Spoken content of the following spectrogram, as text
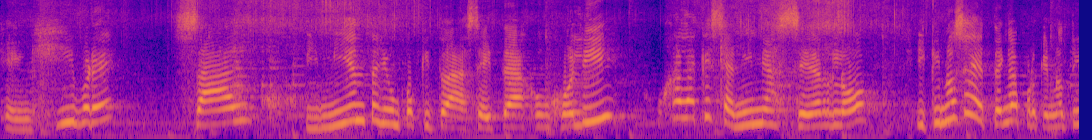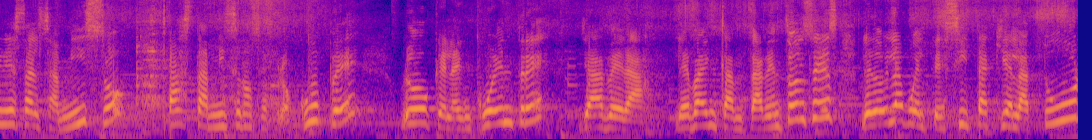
jengibre, sal, pimienta y un poquito de aceite de ajonjolí. Ojalá que se anime a hacerlo y que no se detenga porque no tiene salsa miso, pasta miso, no se preocupe. Luego que la encuentre, ya verá, le va a encantar. Entonces, le doy la vueltecita aquí al atún.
